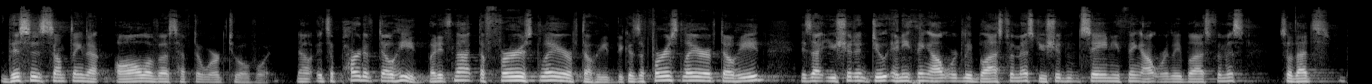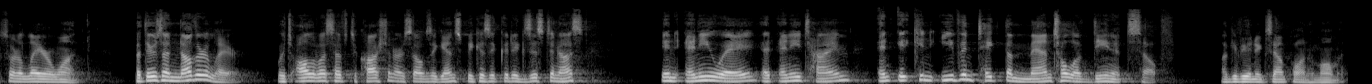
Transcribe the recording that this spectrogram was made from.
this is something that all of us have to work to avoid. Now, it's a part of Tawheed, but it's not the first layer of Tawheed, because the first layer of Tawheed is that you shouldn't do anything outwardly blasphemous, you shouldn't say anything outwardly blasphemous. So that's sort of layer one. But there's another layer, which all of us have to caution ourselves against because it could exist in us in any way, at any time, and it can even take the mantle of deen itself. I'll give you an example in a moment.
